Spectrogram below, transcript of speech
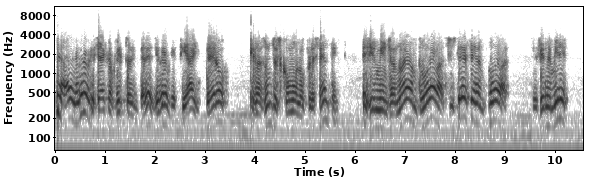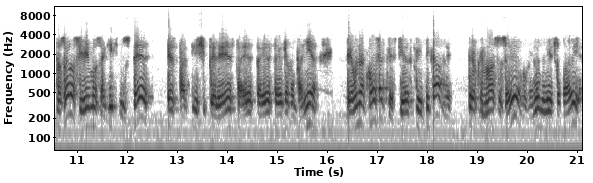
yo creo que sí hay conflicto de interés, yo creo que sí hay, pero el asunto es cómo lo presenten. Es decir, mientras no hagan pruebas, si ustedes tienen pruebas, decirle, mire, nosotros vivimos aquí, usted es partícipe de esta, esta, esta y otra compañía, de una cosa que sí es criticable, pero que no ha sucedido porque no es ministro todavía.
